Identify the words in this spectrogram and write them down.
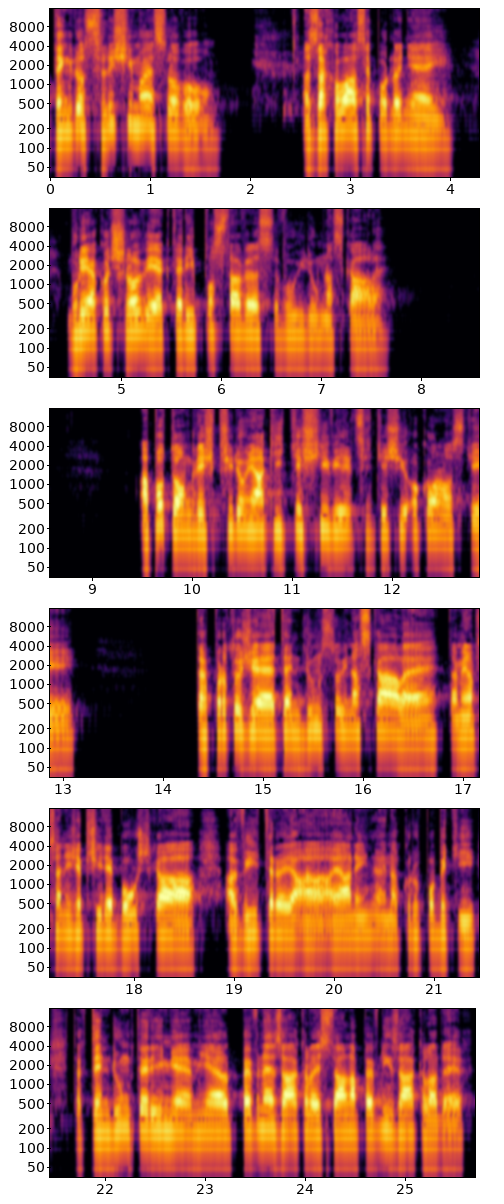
ten, kdo slyší moje slovo a zachová se podle něj, bude jako člověk, který postavil svůj dům na skále. A potom, když přijdou nějaké těžší věci, těžší okolnosti, tak protože ten dům stojí na skále, tam je napsané, že přijde bouřka a, a vítr a, a já nevím, na kruh pobytí, tak ten dům, který mě, měl pevné základy, stál na pevných základech,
